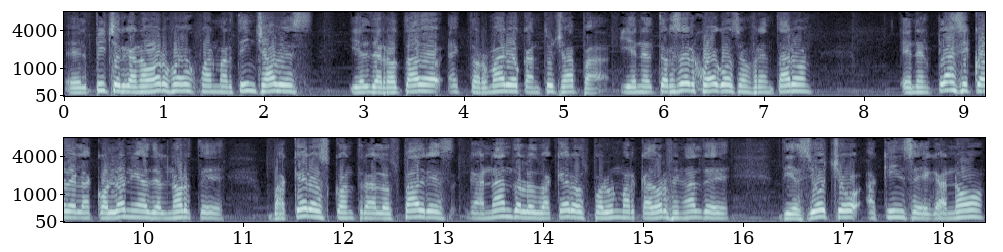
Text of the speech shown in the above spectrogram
El pitcher ganador fue Juan Martín Chávez y el derrotado Héctor Mario Cantú Chapa. Y en el tercer juego se enfrentaron en el clásico de la colonia del norte, Vaqueros contra los Padres, ganando los Vaqueros por un marcador final de 18 a 15. Ganó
